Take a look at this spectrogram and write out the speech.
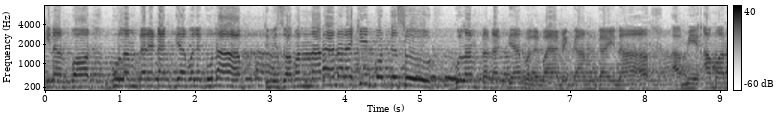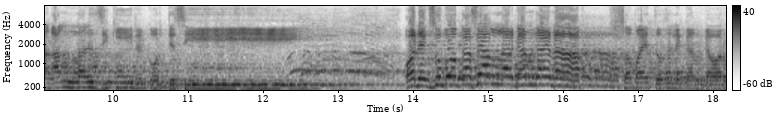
কেনার পর গোলামটারে ডাক দিয়া বলে, গোলাম, তুমি জবান নারায় নারায় কি পড়তেছো? গোলামটা ডাক দিয়া বলে, ভাই, আমি গান গাই না, আমি আমার আল্লাহর জিকির করতেছি। অনেক যুবক আছে, আল্লাহর গান গায় না। সবাই তো খালি গান গাওয়ার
